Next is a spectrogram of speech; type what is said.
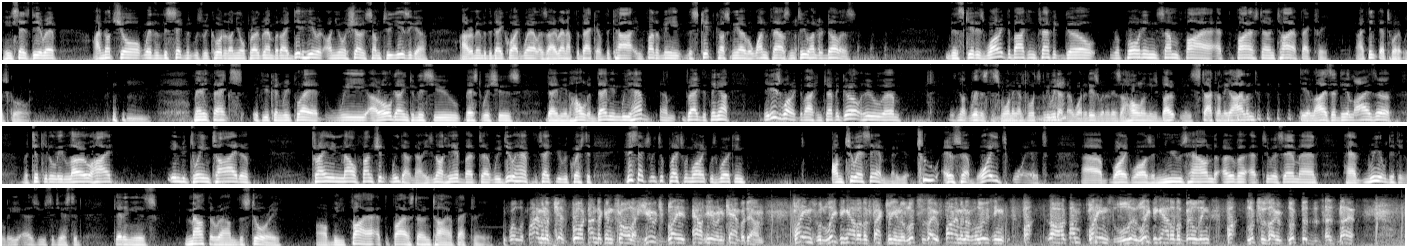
He says, Dear Rev, I'm not sure whether this segment was recorded on your program, but I did hear it on your show some two years ago. I remember the day quite well as I ran up the back of the car in front of me. The skit cost me over $1,200. The skit is Warwick the Barking Traffic Girl reporting some fire at the Firestone Tyre Factory. I think that's what it was called. Hmm. Many thanks. If you can replay it, we are all going to miss you. Best wishes, Damien Holden. Damien, we have um, dragged the thing out. It is Warwick the Barking Traffic Girl who um, is not with us this morning, unfortunately. We don't know what it is, whether there's a hole in his boat and he's stuck on the island. dear Liza, dear Liza, particularly low height, in between tide, a train malfunction. We don't know. He's not here, but uh, we do have the tape you requested. This actually took place when Warwick was working on 2SM. 2SM, wait, wait. Uh, Warwick was a news hound over at 2SM and had real difficulty, as you suggested, getting his mouth around the story of the fire at the Firestone Tyre Factory. Well, the firemen have just brought under control a huge blaze out here in Camperdown. Flames were leaping out of the factory, and it looks as though firemen are losing. Fi- oh, um, flames le- leaping out of the building. Fi- looks as though looked as though.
